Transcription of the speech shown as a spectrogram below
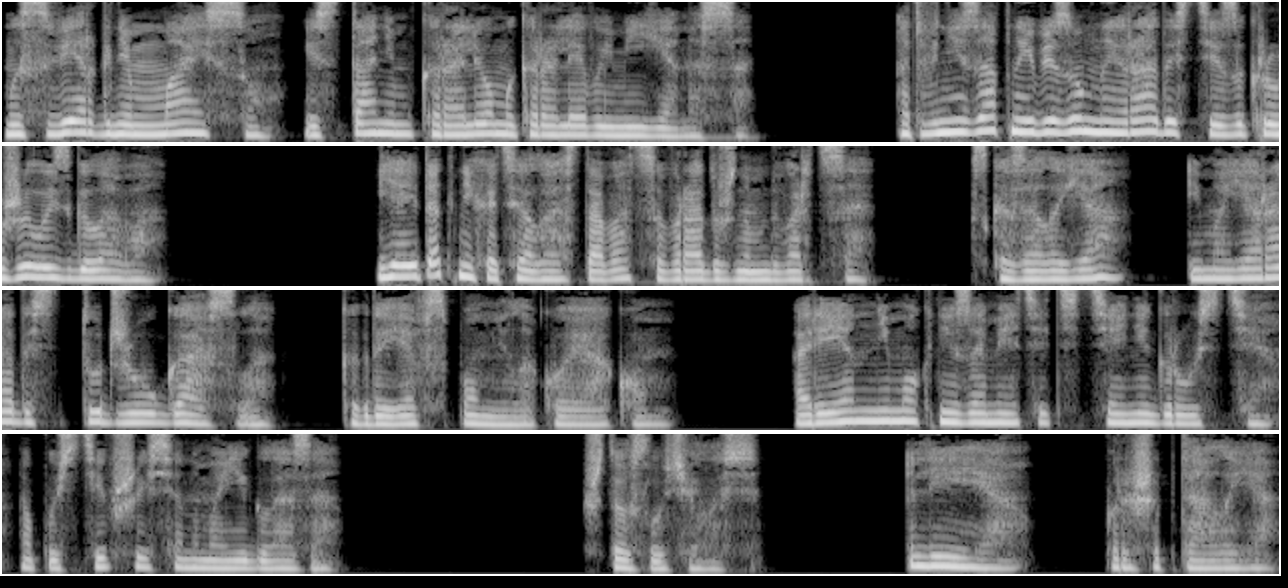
Мы свергнем Майсу и станем королем и королевой Миеноса». От внезапной безумной радости закружилась голова. «Я и так не хотела оставаться в Радужном дворце», — сказала я, и моя радость тут же угасла, когда я вспомнила кое о ком. Ариен не мог не заметить тени грусти, опустившейся на мои глаза. «Что случилось?» «Лия», — прошептала я.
